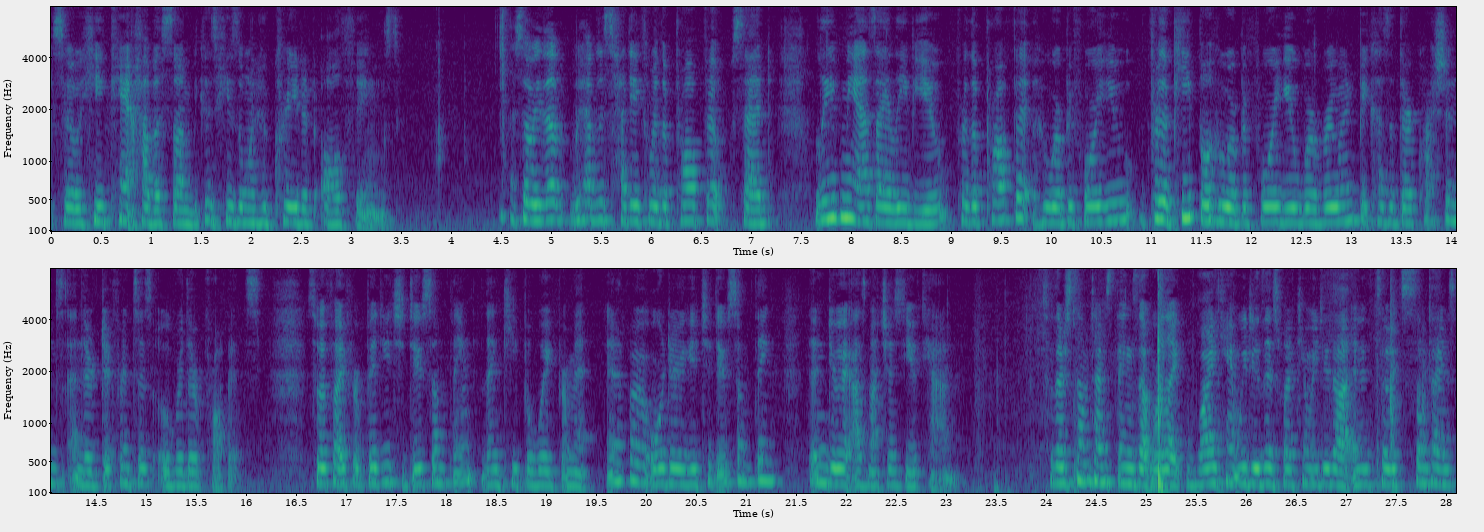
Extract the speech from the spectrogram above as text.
so he can't have a son because he's the one who created all things. So we have, this hadith where the Prophet said, Leave me as I leave you, for the Prophet who were before you, for the people who were before you were ruined because of their questions and their differences over their prophets. So if I forbid you to do something, then keep away from it. And if I order you to do something, then do it as much as you can. So there's sometimes things that we're like, why can't we do this? Why can't we do that? And so it's sometimes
